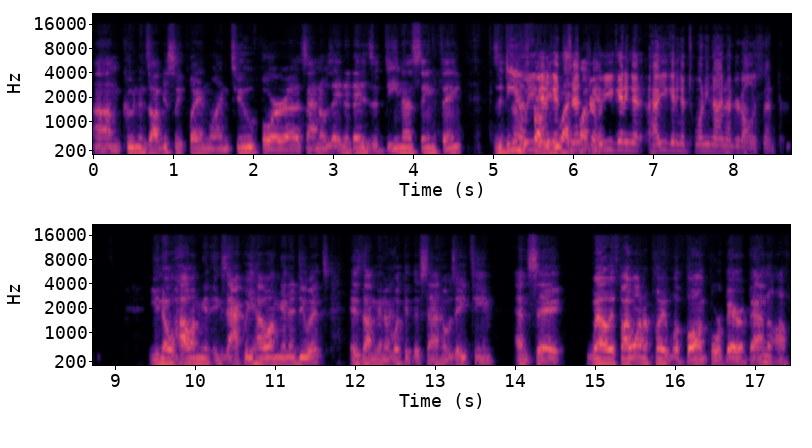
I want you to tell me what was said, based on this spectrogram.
Um, Kunin's obviously playing line two for uh, San Jose today. Zadina, same thing. So Zadina's who probably who I plug center? Who in. you getting a how are you getting a twenty nine hundred dollar center? You know how I'm gonna exactly how I'm gonna do it is I'm gonna look at the San Jose team and say, well, if I want to play Labanc or Barabanov,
